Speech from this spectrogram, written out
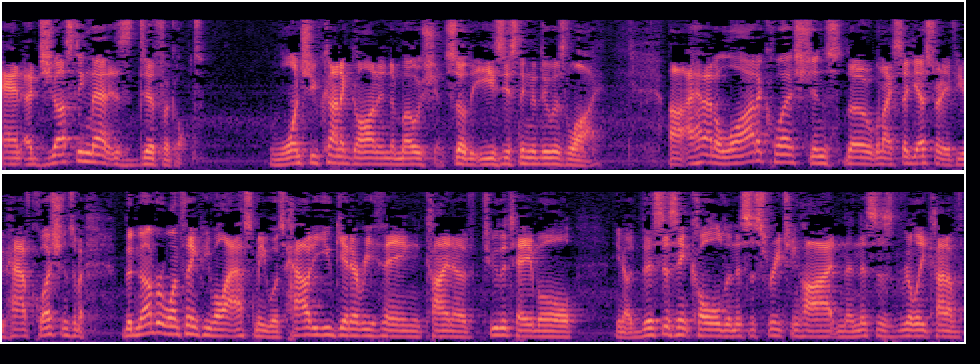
And adjusting that is difficult once you've kind of gone into motion. So the easiest thing to do is lie. Uh, I had a lot of questions though when I said yesterday, if you have questions about the number one thing people asked me was how do you get everything kind of to the table you know, this isn't cold and this is screeching hot and then this is really kind of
